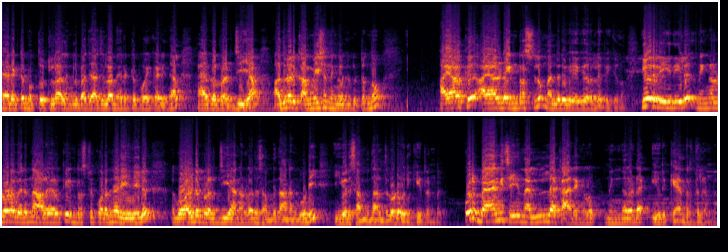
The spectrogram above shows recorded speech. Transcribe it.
നേരിട്ട് മുത്തൂറ്റിലോ അല്ലെങ്കിൽ ബജാജിലോ നേരിട്ട് പോയി കഴിഞ്ഞാൽ അയാൾക്ക് പ്ലഡ്ജ് ചെയ്യാം. അതിനൊരു കമ്മീഷൻ നിങ്ങൾക്ക് കിട്ടുന്നു. അയാൾക്ക് അയാളുടെ ഇൻട്രസ്റ്റിലും നല്ലൊരു വേവിയർ ലഭിക്കുന്നു. ഈ ഒരു രീതിയിൽ നിങ്ങളിലൂടെ വരുന്ന ആളുകൾക്ക് ഇൻട്രസ്റ്റ് കുറഞ്ഞ രീതിയിൽ ഗോൾഡ് പ്ലഡ്ജ് ചെയ്യാനുള്ള ഒരു സംവിധാനം കൂടി ഈ ഒരു സംവിധാനത്തിലൂടെ ഒരുക്കിയിട്ടുണ്ട്. ഒരു ബാങ്ക് ചെയ്യുന്ന എല്ലാ കാര്യങ്ങളും നിങ്ങളുടെ ഈ ഒരു കേന്ദ്രത്തിലുണ്ട്.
